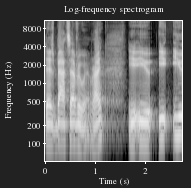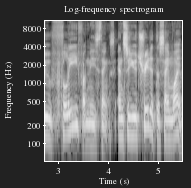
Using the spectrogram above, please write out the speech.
there's bats everywhere, right? You, you, you, you flee from these things. And so you treat it the same way.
